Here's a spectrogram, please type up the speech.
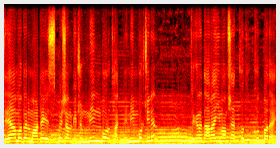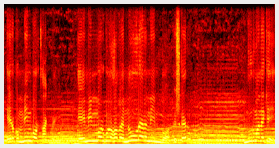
তেয়ামতের মাঠে স্পেশাল কিছু মিম্বর থাকবে। মিম্বর চিনেন? যেখানে দাঁড়া ইমাম সাহেব খুদ- খুতবা দেয়। এরকম মিম্বর থাকবে। এই মিম্বরগুলো হবে নূরের মিম্বর। কিসের নূর মানে কি?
